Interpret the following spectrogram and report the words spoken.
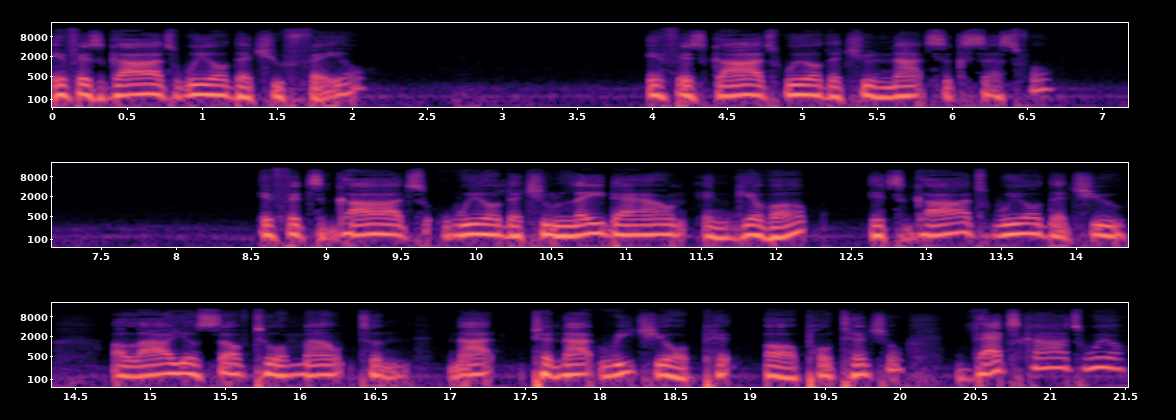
If it's God's will that you fail, if it's God's will that you're not successful, if it's God's will that you lay down and give up, it's God's will that you allow yourself to amount to not to not reach your uh, potential. That's God's will.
